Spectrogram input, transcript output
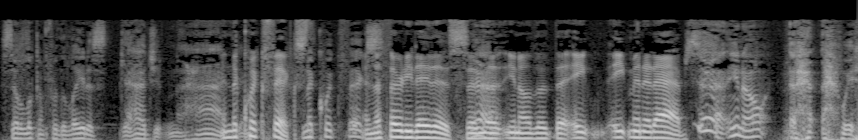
instead of looking for the latest gadget and the hack and the quick fix, and the quick fix and the thirty day this, and Yeah. the you know the the eight eight minute abs. Yeah, you know. Wait,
